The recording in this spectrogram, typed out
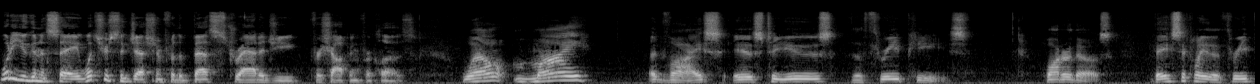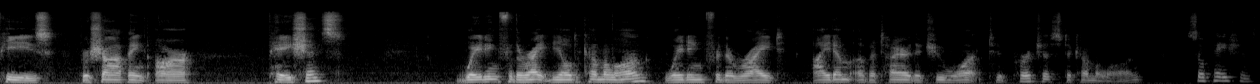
What are you going to say? What's your suggestion for the best strategy for shopping for clothes? Well, my advice is to use the three P's. What are those? Basically, the three P's for shopping are patience, waiting for the right deal to come along, waiting for the right item of attire that you want to purchase to come along. So, patience.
